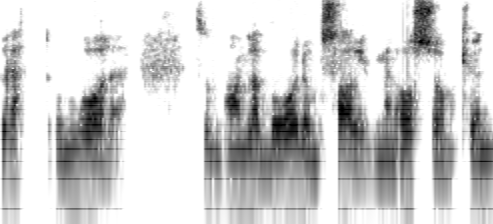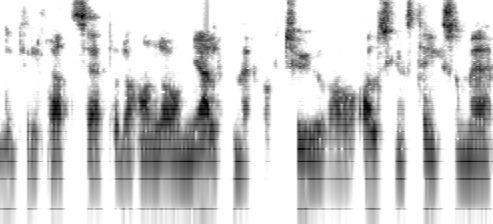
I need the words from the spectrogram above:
bredt område som handler både om salg, men også om kundetilfredshet. Og det handler om hjelp med faktura og alskens ting som er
